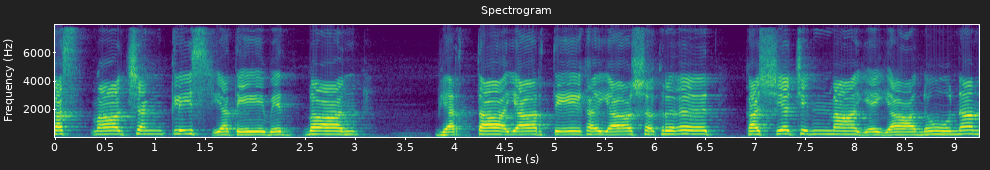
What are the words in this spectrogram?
कस्मात् शङ्क्लिश्यते विद्वान्। व्यर्तायार्ते हयाशकृत् कस्यचिन्मायया नूनं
